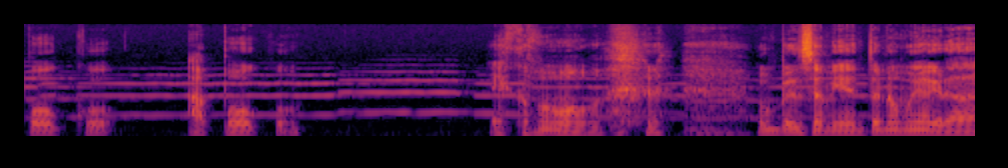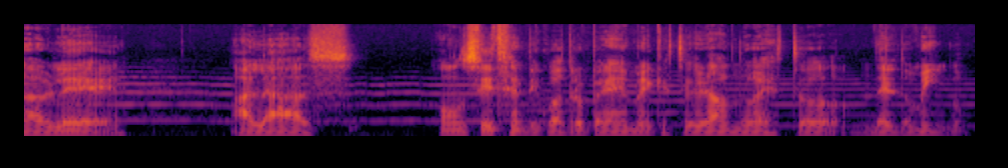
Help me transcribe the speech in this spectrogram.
poco a poco. Es como un pensamiento no muy agradable a las 11 y 34 pm que estoy grabando esto del domingo.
